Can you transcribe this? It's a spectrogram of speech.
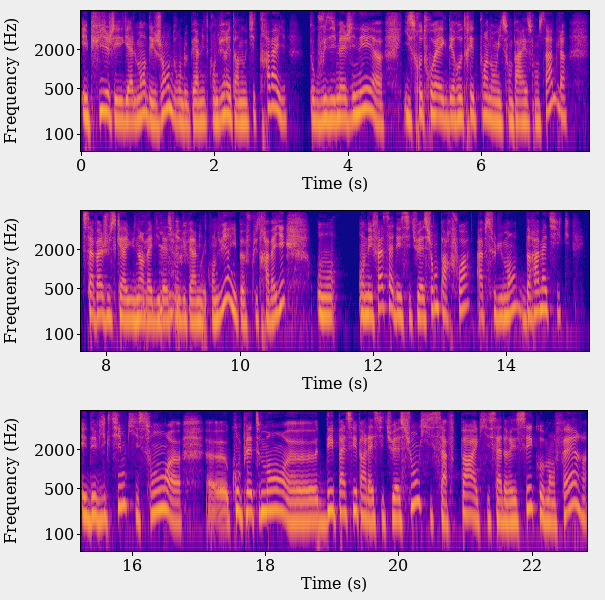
Et puis, j'ai également des gens dont le permis de conduire est un outil de travail. Donc, vous imaginez, euh, ils se retrouvent avec des retraits de points dont ils sont pas responsables. Ça va jusqu'à une invalidation du permis de conduire. Ils peuvent plus travailler. On, on est face à des situations parfois absolument dramatiques et des victimes qui sont euh, euh, complètement euh, dépassées par la situation, qui savent pas à qui s'adresser, comment faire,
